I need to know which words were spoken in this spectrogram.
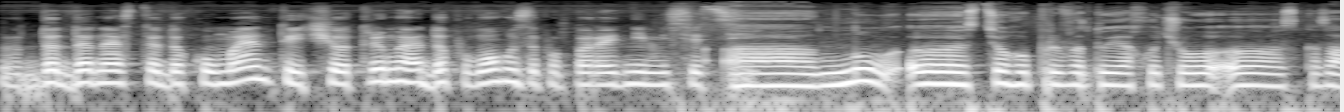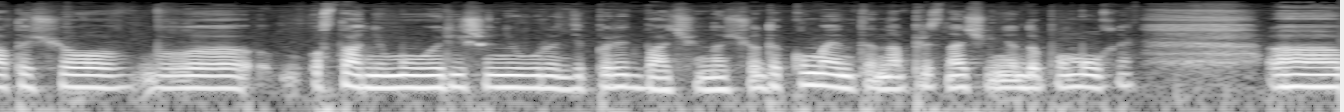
донести документи, чи отримає допомогу за попередні місяці? А, ну, е, з цього приводу я хочу е, сказати, що в останньому рішенні уряді передбачено, що документи на призначення допомоги е,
